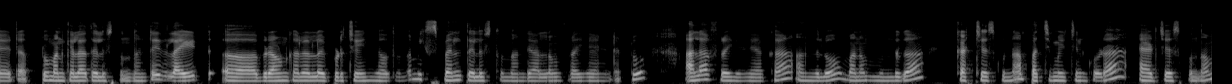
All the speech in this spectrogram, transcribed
అయ్యేటప్పుడు ఎలా తెలుస్తుందంటే ఇది లైట్ బ్రౌన్ కలర్‌లో ఎప్పుడు చేంజ్ అవుతుందో మీకు స్మెల్ తెలుస్తుందండి అల్లం ఫ్రై అయ్యేటట్టు. అలా ఫ్రై అయ్యాక అందులో మనం ముందుగా కట్ చేసుకున్న పచ్చిమిర్చిని కూడా యాడ్ చేసుకుందాం.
